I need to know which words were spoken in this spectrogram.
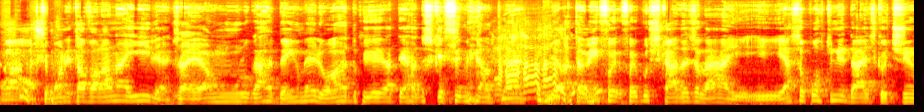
A Simone estava lá na ilha, já é um lugar bem melhor do que a terra do esquecimento, né? e ela também foi, foi buscada de lá. E, e, essa oportunidade que eu tinha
